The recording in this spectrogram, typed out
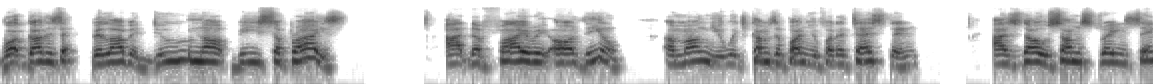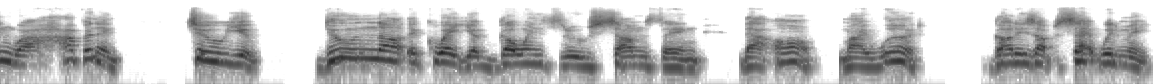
What God is saying, beloved, do not be surprised at the fiery ordeal among you, which comes upon you for the testing, as though some strange thing were happening to you. Do not equate you're going through something that, oh, my word, God is upset with me.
